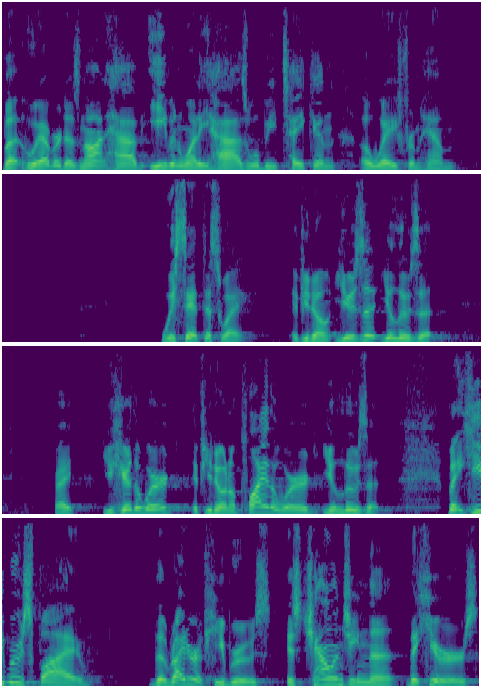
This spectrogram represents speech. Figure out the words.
But whoever does not have, even what he has, will be taken away from him. We say it this way if you don't use it, you lose it. Right? You hear the word. If you don't apply the word, you lose it. But Hebrews 5 the writer of Hebrews is challenging the, the hearers.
